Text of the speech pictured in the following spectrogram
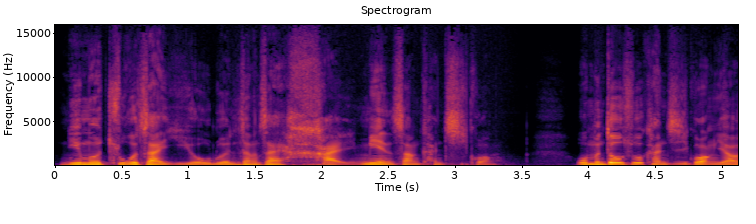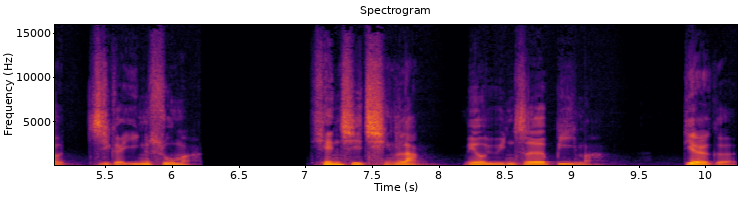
你有没有坐在游轮上在海面上看极光？我们都说看极光要几个因素嘛，天气晴朗，没有云遮蔽嘛。第二个，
